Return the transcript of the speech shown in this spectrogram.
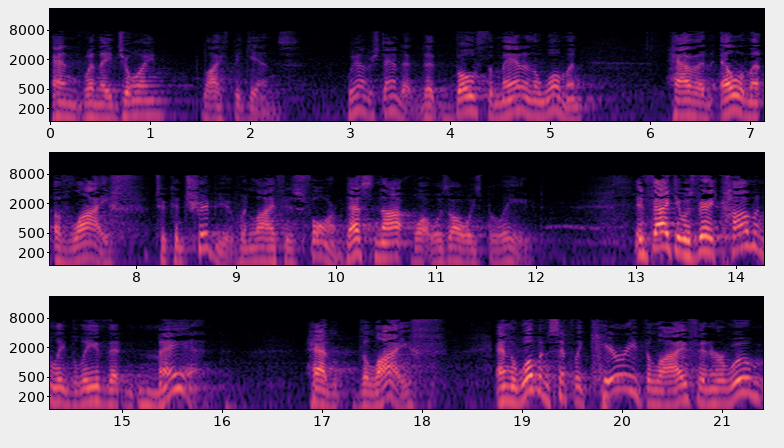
and when they join, life begins. We understand that, that both the man and the woman have an element of life to contribute when life is formed. That's not what was always believed. In fact, it was very commonly believed that man had the life and the woman simply carried the life in her womb,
